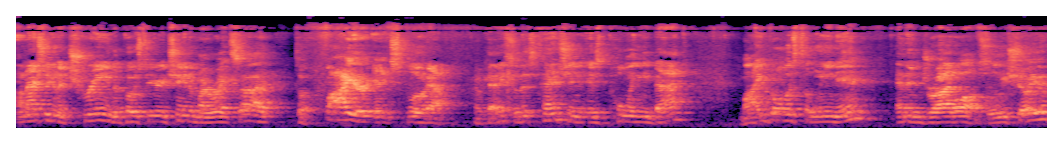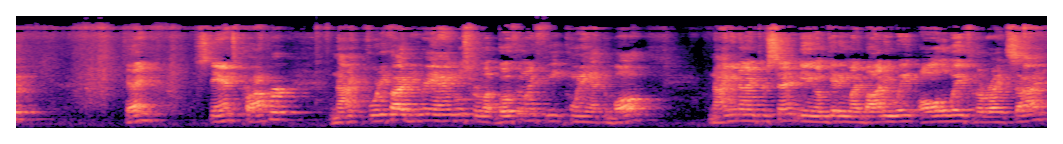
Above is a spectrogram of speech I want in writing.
I'm actually gonna train the posterior chain of my right side to fire and explode out, okay? So this tension is pulling me back. My goal is to lean in and then drive off. So let me show you. Okay, stance proper, 45 degree angles from both of my feet pointing at the ball. 99% meaning I'm getting my body weight all the way to the right side.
